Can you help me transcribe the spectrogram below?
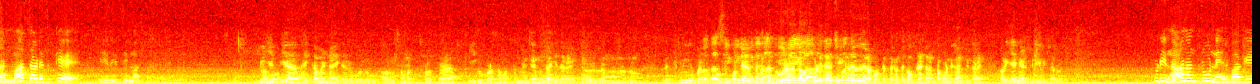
ನಾನು ಮಾತಾಡೋದಕ್ಕೆ ಈ ರೀತಿ ಮಾತಾಡ್ತಾರೆ. ಬಿಜೆಪಿಯ ಹೈಕಮಾಂಡ್ ನಾಯಕರಿರ್ಬೋದು ಅವ್ರನ್ನ ಸಮರ್ಥಿಸುವಂತ ಈಗ ಕೂಡ ಸಮರ್ಥನೆಗೆ ಮುಂದಾಗಿದ್ದಾರೆ ಕೆಲವರೆಲ್ಲನೂ ಲಕ್ಷ್ಮಿ ಕೊಟ್ಟಿರ್ತಕ್ಕಂಥ ದೂರನ್ನ ನಾನು ತೆಗೆದುಕೊಂಡಿದ್ದಾರೆ ಸಿ ಟಿ ಕೊಟ್ಟಿರ್ತಕ್ಕಂಥ ಕಂಪ್ಲೇಂಟ್ ಅನ್ನು ತಗೊಂಡಿಲ್ಲ ಅಂತಿದ್ದಾರೆ. ಅವ್ರು ಏನು ಹೇಳ್ತೀರಿ ಈ ವಿಚಾರವಾಗಿ? ನೋಡಿ ನಾನಂತರೂ ನೇರವಾಗಿ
